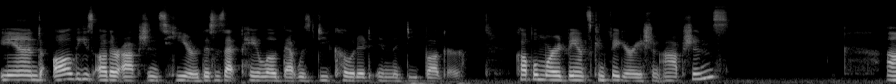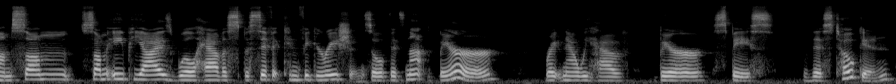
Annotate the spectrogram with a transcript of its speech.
And all these other options here, this is that payload that was decoded in the debugger. A couple more advanced configuration options. Um, some some APIs will have a specific configuration. So if it's not bearer, right now we have bearer space this token.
